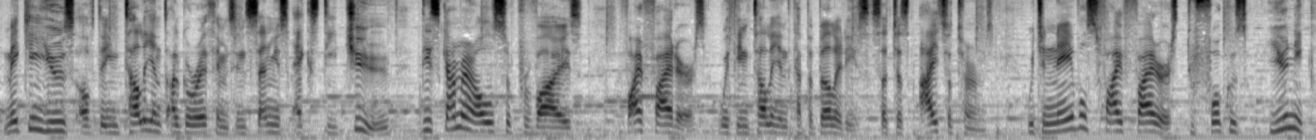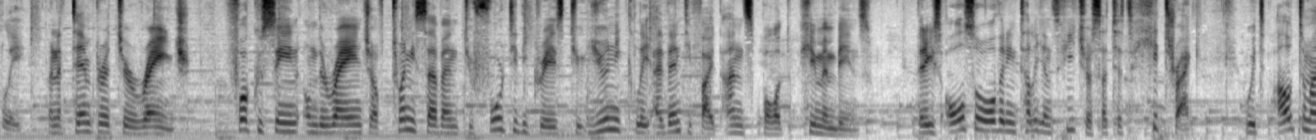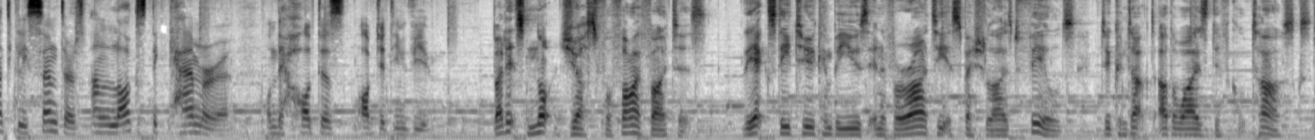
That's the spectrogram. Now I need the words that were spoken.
Making use of the intelligent algorithms in Zenmuse XT2, this camera also provides firefighters with intelligent capabilities such as isotherms, which enables firefighters to focus uniquely on a temperature range, focusing on the range of 27 to 40 degrees to uniquely identify and spot human beings. There is also other intelligence features such as heat track, which automatically centers and locks the camera on the hottest object in view. But it's not just for firefighters. The XT2 can be used in a variety of specialised fields to conduct otherwise difficult tasks.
